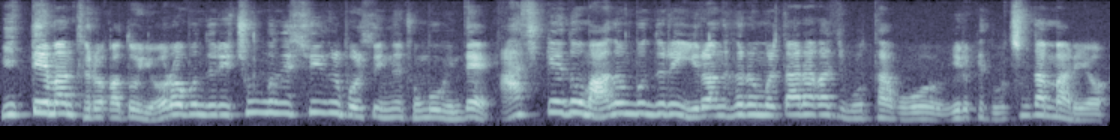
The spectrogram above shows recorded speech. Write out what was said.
이때만 들어가도 여러분들이 충분히 수익을 볼 수 있는 종목인데 아쉽게도 많은 분들이 이런 흐름을 따라가지 못하고 이렇게 놓친단 말이에요.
